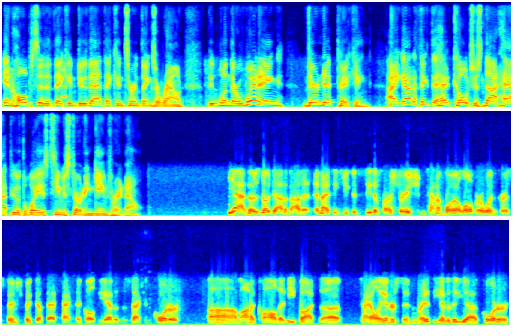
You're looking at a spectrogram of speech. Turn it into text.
in hopes that if they can do that they can turn things around. When they're winning they're nitpicking. I got to think the head coach is not happy with the way his team is starting games right now. Yeah, there's no doubt about it. And I think you could see the frustration kind of boil over when Chris Finch picked up that technical at the end of the second quarter um, on a call that he thought uh, Kyle Anderson, right at the end of the uh, quarter,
